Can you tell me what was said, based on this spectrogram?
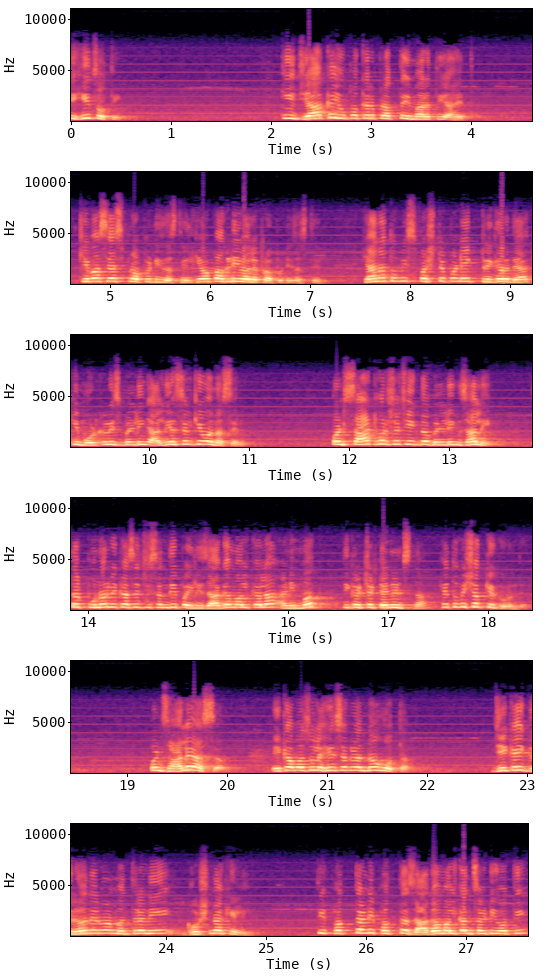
ती हीच होती की ज्या काही उपकरप्राप्त इमारती आहेत किंवा सेस प्रॉपर्टीज असतील किंवा पागडीवाले प्रॉपर्टीज असतील ह्यांना तुम्ही स्पष्टपणे एक ट्रिगर द्या की मोडकळीस बिल्डिंग आली असेल किंवा नसेल. पण साठ वर्षाची एकदा बिल्डिंग झाली तर पुनर्विकासाची संधी पहिली जागा मालकाला आणि मग तिकडच्या टेनंट्सना हे तुम्ही शक्य करून द्या. पण झालं असं एका बाजूला हे सगळं न होता जे काही गृहनिर्माण मंत्र्यांनी घोषणा केली ती फक्त आणि फक्त जागा मालकांसाठी होती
